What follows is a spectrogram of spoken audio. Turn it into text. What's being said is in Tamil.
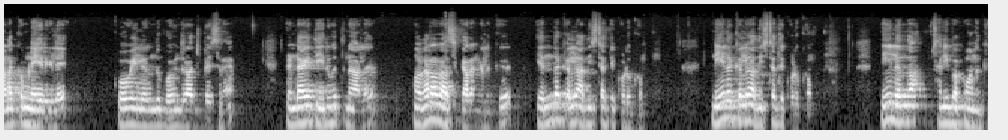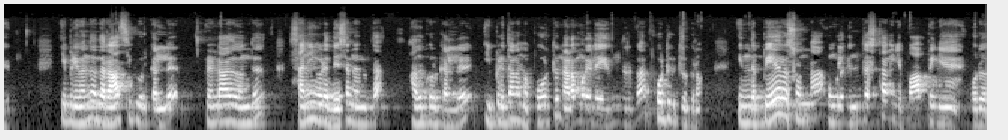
வணக்கம் நேயர்களே. கோவையிலிருந்து கோவிந்தராஜ் பேசுகிறேன் ரெண்டாயிரத்தி இருபத்தி நாலு மகர ராசிக்காரங்களுக்கு எந்த கல் அதிர்ஷ்டத்தை கொடுக்கும்? நீலக்கல் அதிர்ஷ்டத்தை கொடுக்கும். நீலந்தான் சனி பகவானுக்கு. இப்படி வந்து அந்த ராசிக்கு ஒரு கல் ரெண்டாவது வந்து சனியோட திசை இருந்தால் அதுக்கு ஒரு கல் இப்படி தான் நம்ம போட்டு நடைமுறையில் இருந்திருக்கோம் போட்டுக்கிட்டு இருக்கிறோம். இந்த பேரை சொன்னா உங்களுக்கு இன்ட்ரெஸ்டா நீங்க பார்ப்பீங்க. ஒரு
